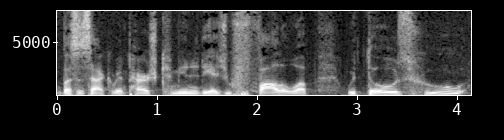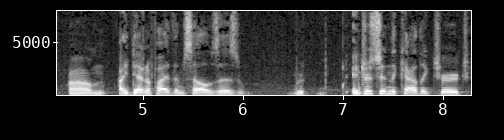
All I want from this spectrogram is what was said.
Blessed Sacrament Parish community as you follow up with those who um, identify themselves as interested in the Catholic Church,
